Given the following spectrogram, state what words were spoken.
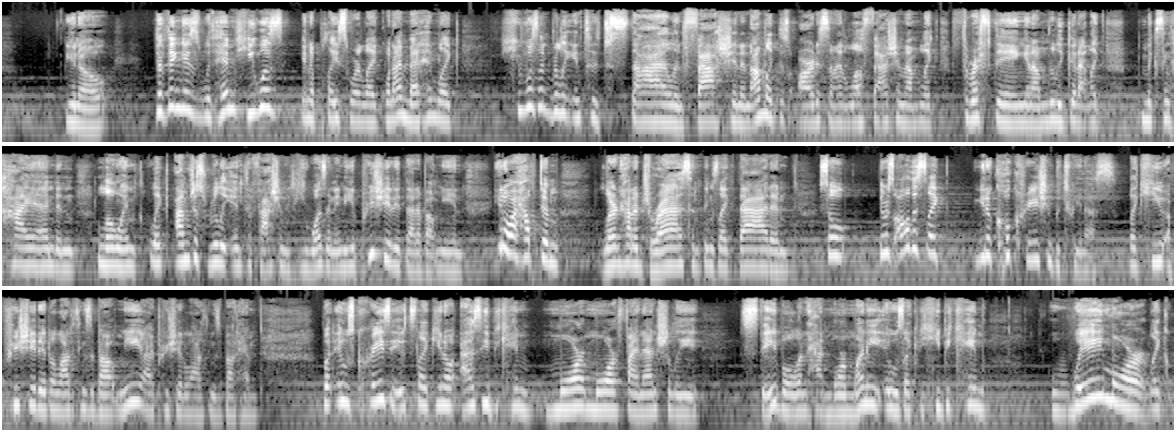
you know, the thing is with him, he was in a place where, like, when I met him, like he wasn't really into style and fashion and i'm like this artist and i love fashion i'm like thrifting and i'm really good at like mixing high end and low end like i'm just really into fashion and he wasn't and he appreciated that about me. And you know i helped him learn how to dress and things like that. And so there was all this like you know co-creation between us. Like he appreciated a lot of things about me i appreciate a lot of things about him. But it was crazy. It's like you know as he became more and more financially stable and had more money it was like he became way more like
